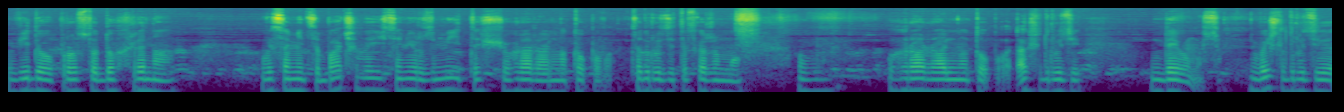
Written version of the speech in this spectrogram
відео просто до хрена. Ви самі це бачили і самі розумієте, що гра реально топова. Це, друзі, так скажемо, гра реально топова. Так що, друзі, дивимося. Вийшла, друзі,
